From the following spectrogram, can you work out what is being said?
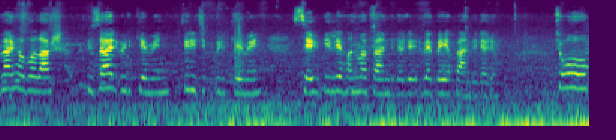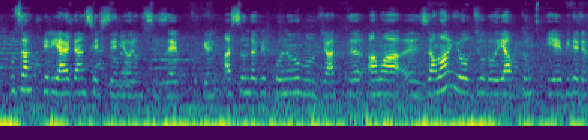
Merhabalar, güzel ülkemin, biricik ülkemin sevgili hanımefendileri ve beyefendileri. Çok uzak bir yerden sesleniyorum size bugün. Aslında bir konuğum olacaktı ama e, zaman yolculuğu yaptım diyebilirim.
